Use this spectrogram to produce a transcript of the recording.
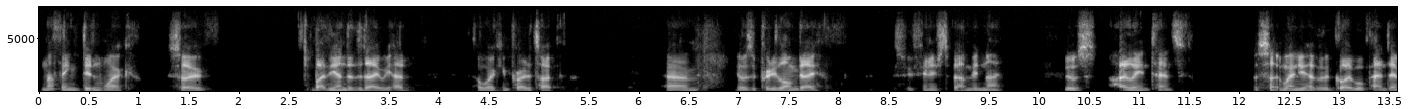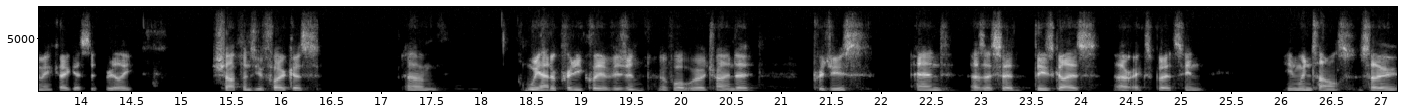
nothing didn't work. So by the end of the day, we had a working prototype. Um, it was a pretty long day. So we finished about midnight. It was highly intense. So when you have a global pandemic, I guess it really sharpens your focus. Um, we had a pretty clear vision of what we were trying to produce. And as I said, these guys are experts in in wind tunnels. So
